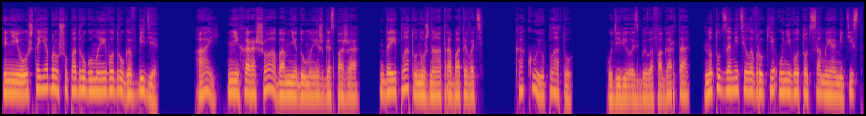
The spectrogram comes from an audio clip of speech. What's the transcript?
Неужто я брошу подругу моего друга в беде? Ай, нехорошо обо мне думаешь, госпожа, да и плату нужно отрабатывать. Какую плату? Удивилась была Фагарта, но тут заметила в руке у него тот самый аметист,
